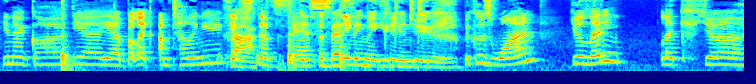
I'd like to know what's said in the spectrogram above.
you know, God, yeah, yeah. But, like, I'm telling you, Facts. it's the best, It's the best thing, thing that you, can do. do. Because, one, you're letting, like, you're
